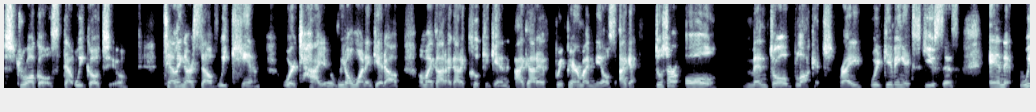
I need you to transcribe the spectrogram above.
struggles that we go to telling ourselves we can't we're tired we don't want to get up oh my god i gotta cook again i gotta prepare my meals i got those are all mental blockage, right? We're giving excuses. And we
